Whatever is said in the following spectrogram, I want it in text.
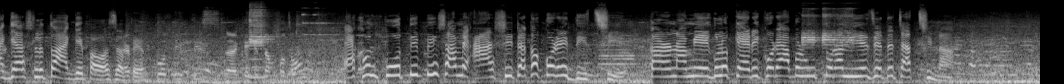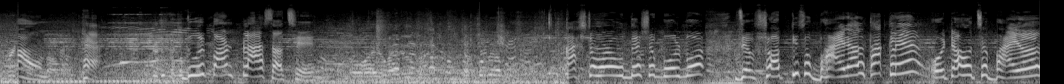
আগে আসলে তো আগে পাওয়া যাবে। এখন প্রতি পিস কেকের দাম কত? এখন প্রতি পিস আমি আশি টাকা করে দিচ্ছি। কারণ আমি এগুলো ক্যারি করে আবার উত্তরা নিয়ে যেতে চাচ্ছি না। হ্যাঁ। দুই পাউন্ড প্লাস আছে। কাস্টমারের উদ্দেশ্যে বলব যে সব কিছু ভাইরাল থাকলে ওইটা হচ্ছে ভাইরাল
